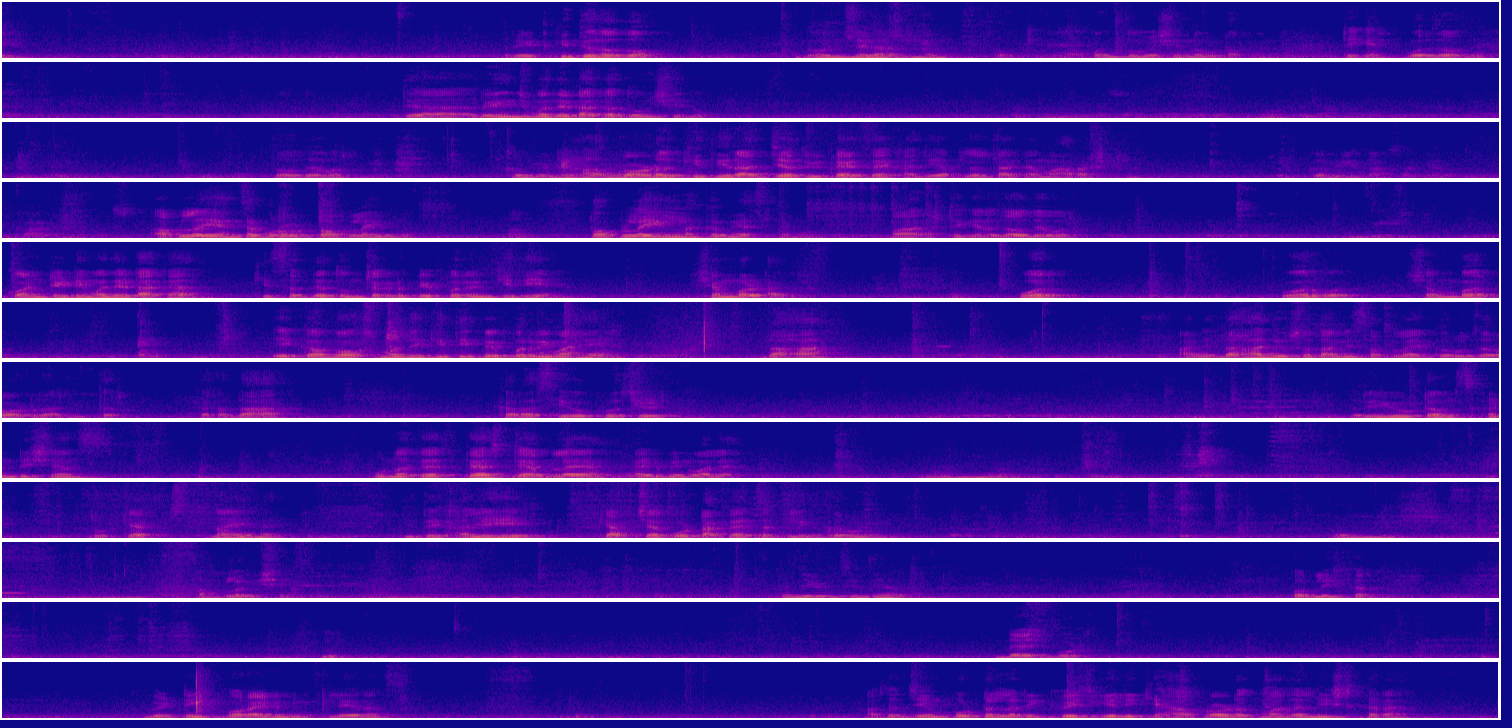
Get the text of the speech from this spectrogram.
रेट किती होता तो दोनशे दहा. ओके आपण दोनशे नऊ टाकून देऊ. ठीक आहे? वर जाऊ द्या. त्या रेंजमध्ये टाका दोनशे नऊ. जाऊ द्या वर. हा. प्रॉडक्ट किती राज्यात विकायचा आहे खाली आपल्याला टाका महाराष्ट्र. आपला यांचा प्रॉडक्ट टॉपला येईल ना? टॉपला येईल ना कमी असल्यामुळे. महाराष्ट्र केला जाऊ द्या वर. क्वांटिटीमध्ये टाका की सध्या तुमच्याकडे पेपर रिन किती आहे? शंभर टाका. वर. वर वर. शंभर. एका बॉक्समध्ये किती पेपर रिम आहे? दहा. आणि दहा दिवसात आम्ही सप्लाय करू जर ऑर्डर आली तर. करा दहा. करा save proceed review terms conditions पुन्हा त्या त्याच टॅबला या ॲडमिनवाल्या तो कॅप नाही नाही. इथे खाली कॅपचा कोड टाकायचा क्लिक करून. Publish. संपला विषय कधी? पब्लिश करा dashboard waiting for admin clearance आता जेम पोर्टलला रिक्वेस्ट गेली की हा प्रॉडक्ट माझा लिस्ट करा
